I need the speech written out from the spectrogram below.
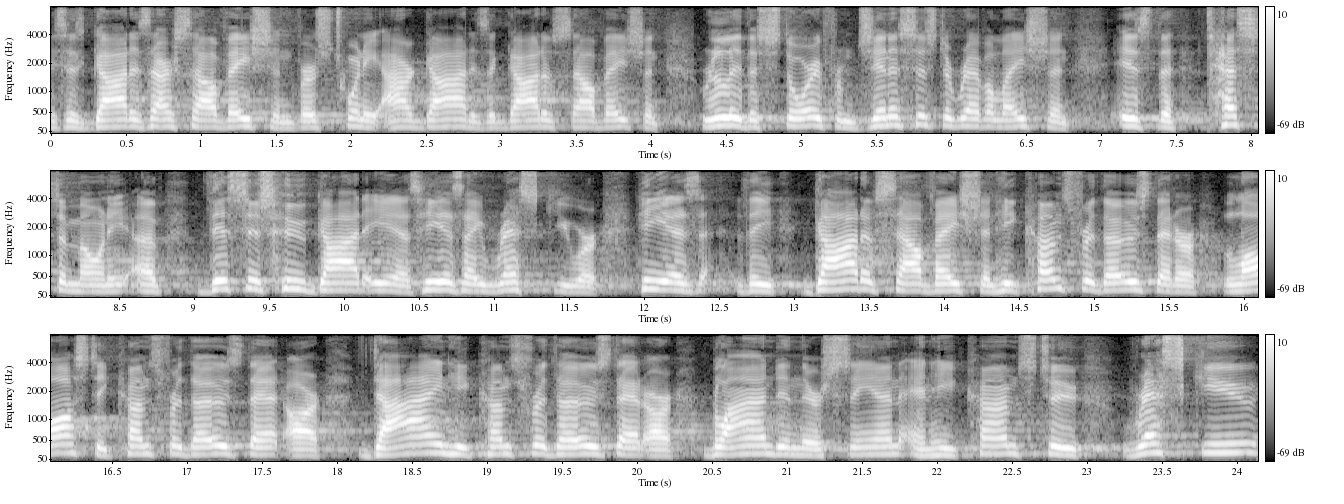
He says, God is our salvation. Verse 20, our God is a God of salvation. Really, the story from Genesis to Revelation is the testimony of this is who God is. He is a rescuer, He is the God of salvation. He comes for those that are lost, He comes for those that are dying, He comes for those that are blind in their sin, and He comes to rescue,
